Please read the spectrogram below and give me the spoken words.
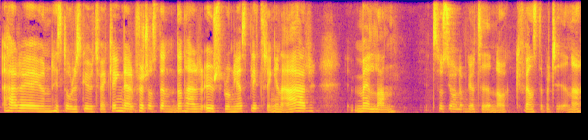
här är ju en historisk utveckling där förstås den, den här ursprungliga splittringen är mellan socialdemokratin och vänsterpartierna.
